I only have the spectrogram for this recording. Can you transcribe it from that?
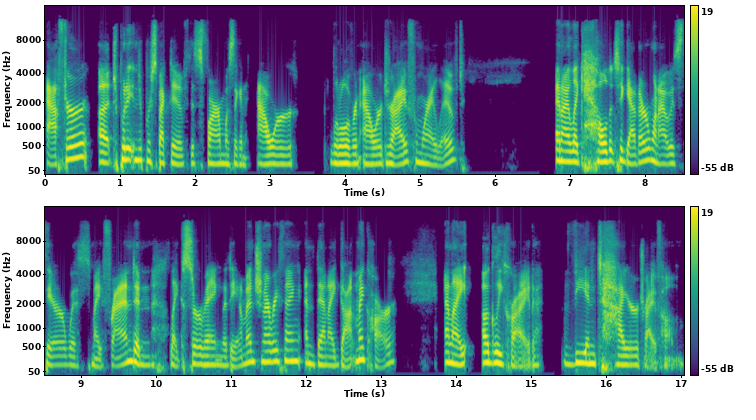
after, uh, to put it into perspective, this farm was like an hour, little over an hour drive from where I lived. And I like held it together when I was there with my friend and like surveying the damage and everything. And then I got in my car and I ugly cried the entire drive home.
